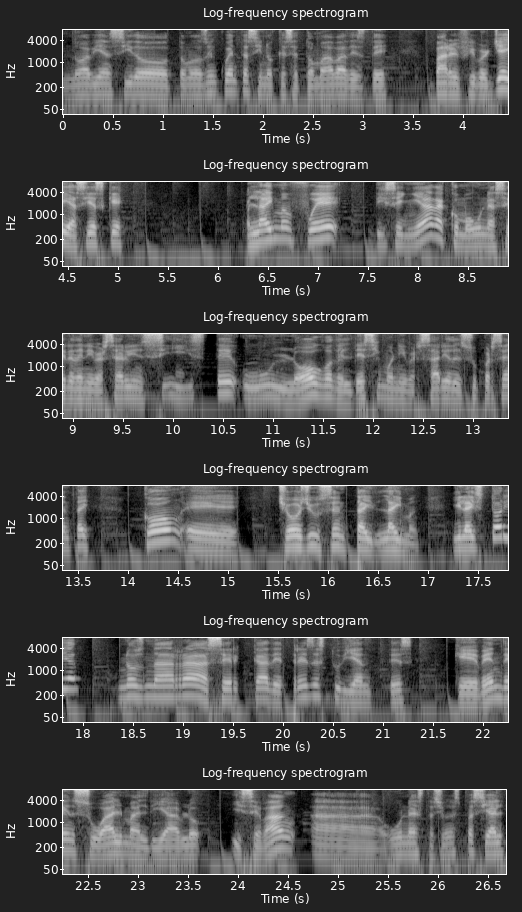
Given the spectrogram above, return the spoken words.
no habían sido tomados en cuenta, sino que se tomaba desde Battle Fever J. Así es que Lyman fue diseñada como una serie de aniversario, insiste un logo del décimo aniversario del Super Sentai con eh, Choju Sentai Lyman. Y la historia nos narra acerca de tres estudiantes que venden su alma al diablo y se van a una estación espacial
